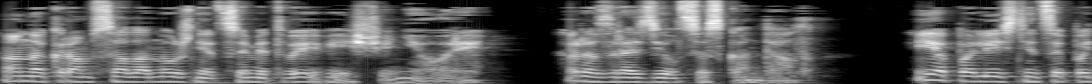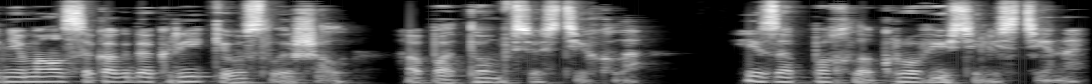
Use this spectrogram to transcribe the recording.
Она кромсала ножницами твои вещи, Неори. Разразился скандал. Я по лестнице поднимался, когда крики услышал, а потом все стихло. И запахло кровью Селестины.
